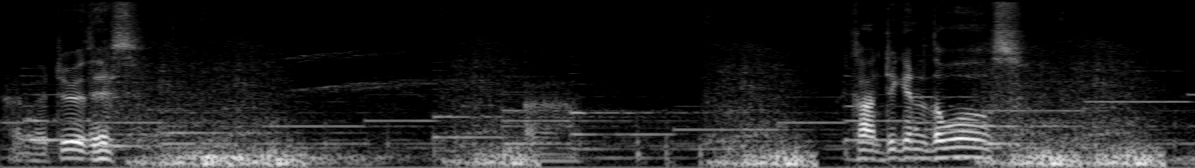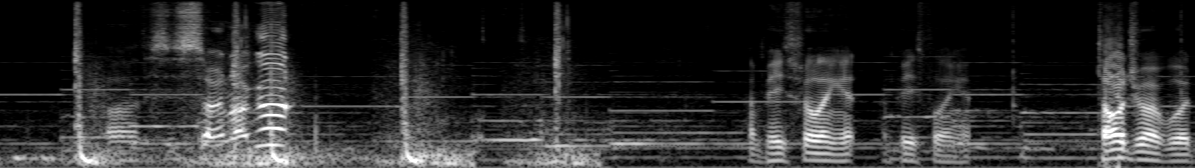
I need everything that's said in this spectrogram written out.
How do I do this? Uh, I can't dig into the walls. Oh, this is so not good! I'm peacefuling it. I'm peacefuling it. Told you I would.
